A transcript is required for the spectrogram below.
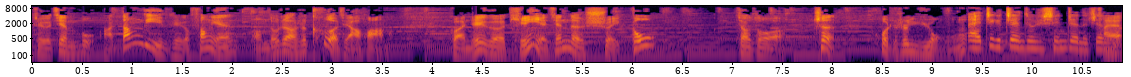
这个建部啊，当地这个方言我们都知道是客家话嘛，管这个田野间的水沟叫做镇或者是涌。哎，这个镇就是深圳的镇哎。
